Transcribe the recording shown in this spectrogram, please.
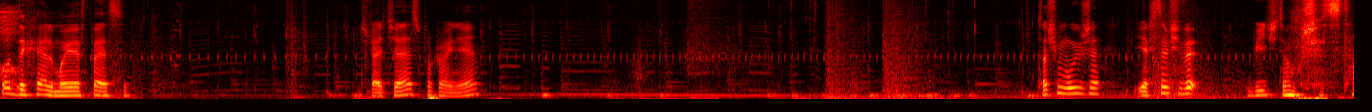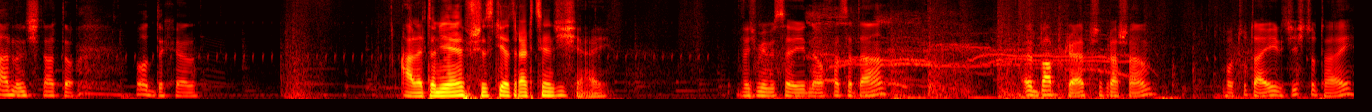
What the hell, moje FPS-y. Czekajcie, spokojnie. Coś mi mówi, że jak chcę się wybić, to muszę stanąć na to. What the hell. Ale to nie wszystkie atrakcje na dzisiaj. Weźmiemy sobie jednego faceta. E, babkę, przepraszam. Bo tutaj, gdzieś tutaj.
